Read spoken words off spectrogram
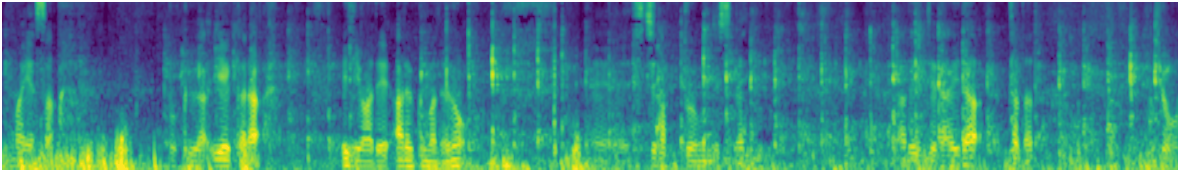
えー、毎朝僕が家から駅まで歩くまでの、え78分ですね。歩いてる間ただ今日の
